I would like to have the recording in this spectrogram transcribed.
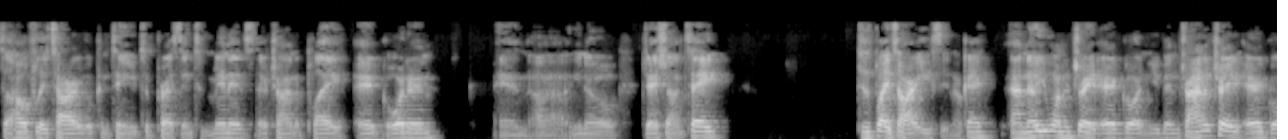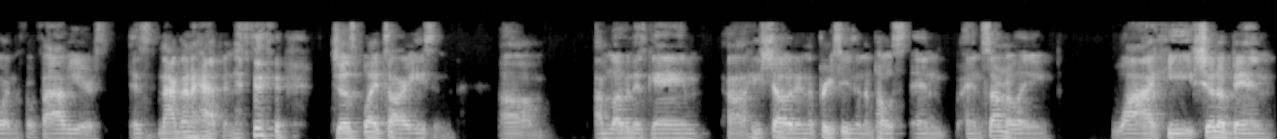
So hopefully Tari will continue to press into minutes. They're trying to play Eric Gordon and uh, you know, Jae'Sean Tate. Just play Tari Eason, okay? I know you want to trade Eric Gordon. You've been trying to trade Eric Gordon for five years. It's not gonna happen. Just play Tari Eason. Um, I'm loving this game. Uh, he showed in the preseason and post and and summer league why he should have been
